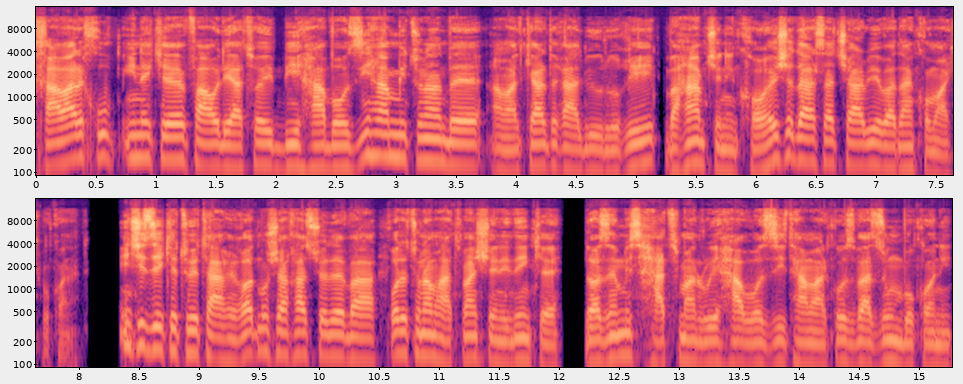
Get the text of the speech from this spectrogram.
خبر خوب اینه که فعالیت های بی هوازی هم می‌تونن به عملکرد قلبی عروقی و همچنین کاهش درصد چربی بدن کمک بکنن. این چیزی که توی تحقیقات مشخص شده و خودتون هم حتما شنیدین که لازم نیست حتما روی هوازی تمرکز و زوم بکنین.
